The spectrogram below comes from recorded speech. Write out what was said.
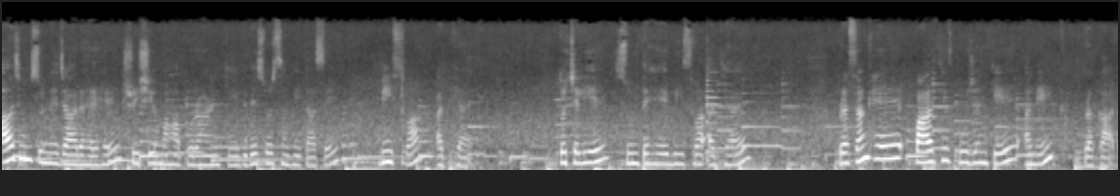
आज हम सुनने जा रहे हैं श्री शिव महापुराण के विदेश्वर संहिता से बीसवा अध्याय। तो चलिए सुनते हैं बीसवा अध्याय। प्रसंग है पार्थिव पूजन के अनेक प्रकार।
